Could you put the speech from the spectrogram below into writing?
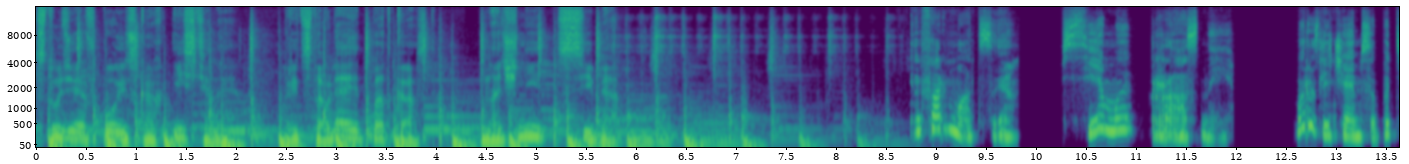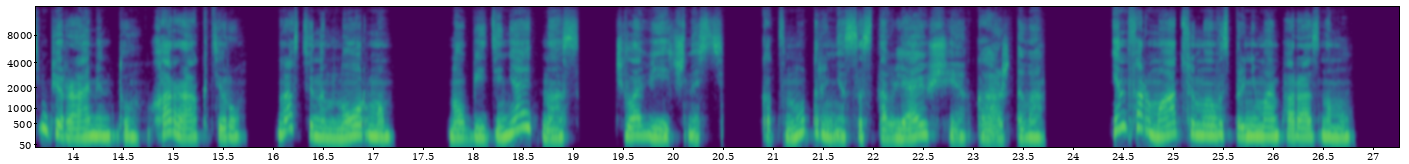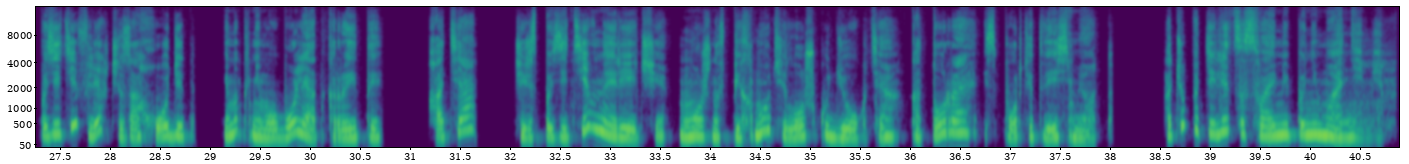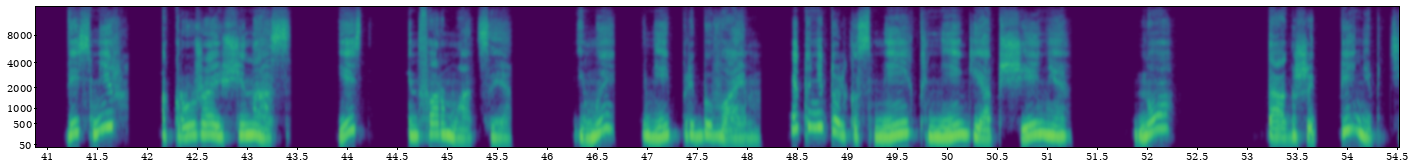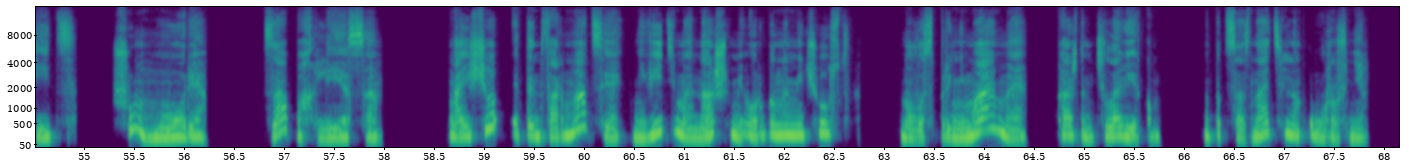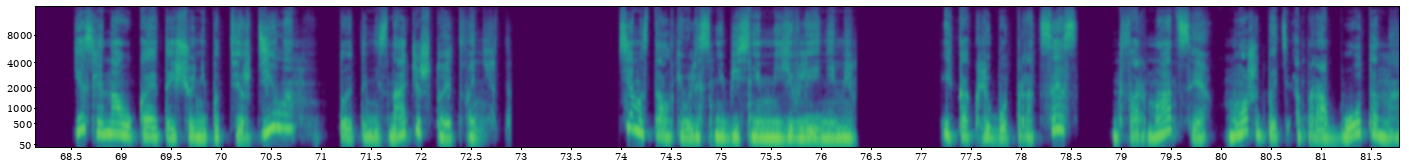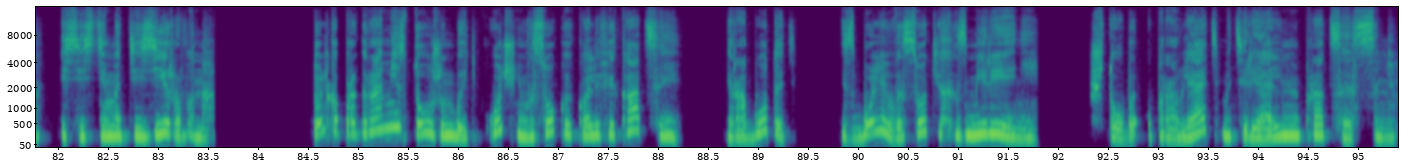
Студия «В поисках истины» представляет подкаст «Начни с себя». Информация. Все мы разные. Мы различаемся по темпераменту, характеру, нравственным нормам, но объединяет нас человечность, как внутренняя составляющая каждого. Информацию мы воспринимаем по-разному. Позитив легче заходит, и мы к нему более открыты. Хотя через позитивные речи можно впихнуть и ложку дегтя, которая испортит весь мед. Хочу поделиться своими пониманиями. Весь мир, окружающий нас, есть информация, и мы в ней пребываем. Это не только СМИ, книги, общение, но также пение птиц, шум моря, запах леса. А еще эта информация, невидимая нашими органами чувств, но воспринимаемая каждым человеком на подсознательном уровне. Если наука это еще не подтвердила, то это не значит, что этого нет. Все мы сталкивались с необъяснимыми явлениями. И как любой процесс, информация может быть обработана и систематизирована. Только программист должен быть очень высокой квалификацией и работать из более высоких измерений, чтобы управлять материальными процессами.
